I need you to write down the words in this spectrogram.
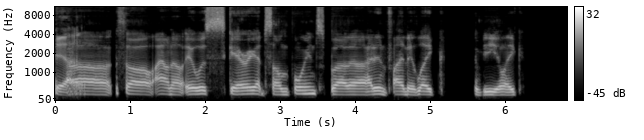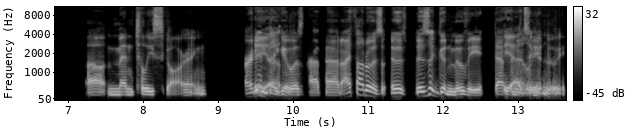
Yeah, Uh, so I don't know. It was scary at some points, but uh, I didn't find it like to be like uh mentally scarring. I didn't Yeah. think it was that bad. I thought it was it was it was a good movie, definitely. yeah, it's a good movie.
